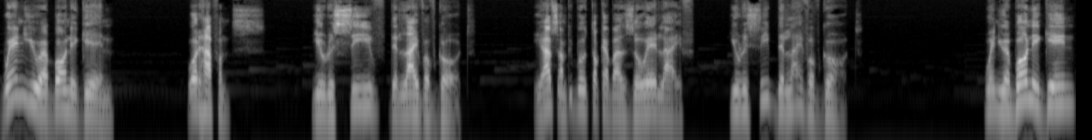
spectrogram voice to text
When you are born again, what happens? You receive the life of God. You have some people talk about Zoe life. You receive the life of God. When you are born again,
